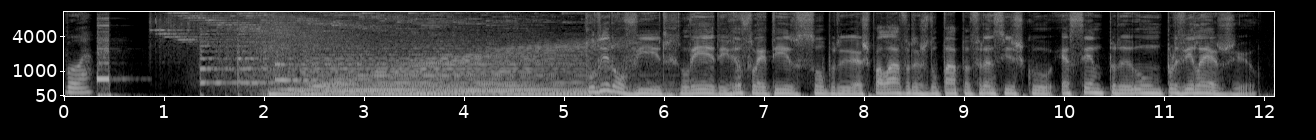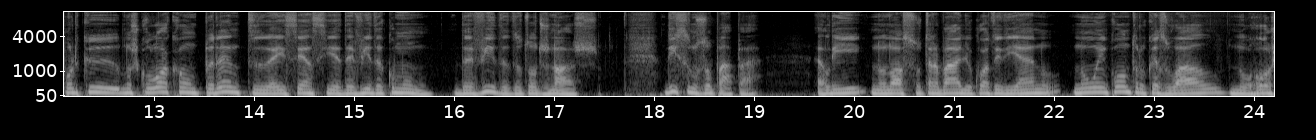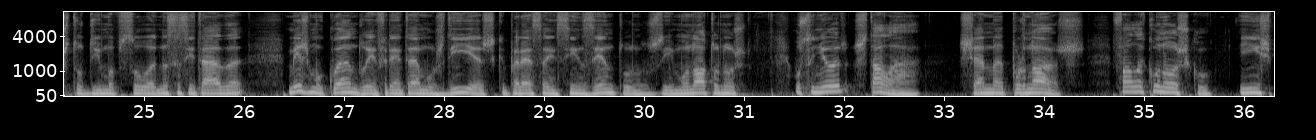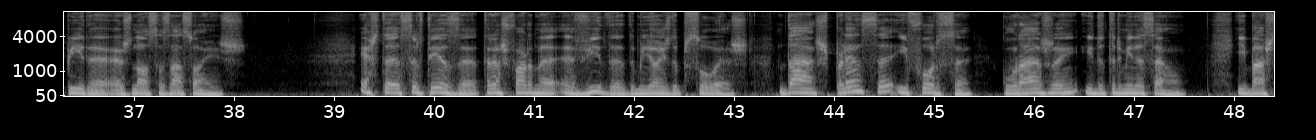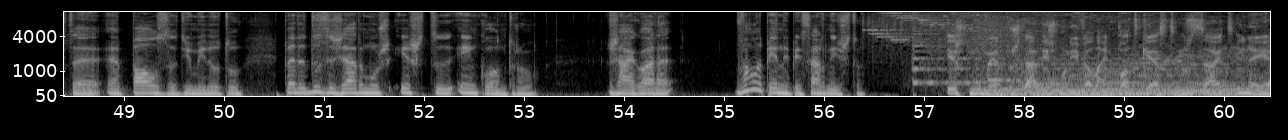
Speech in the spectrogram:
Boa. Poder ouvir, ler e refletir sobre as palavras do Papa Francisco é sempre um privilégio, porque nos colocam perante a essência da vida comum, da vida de todos nós. Disse-nos o Papa: ali, no nosso trabalho cotidiano, num encontro casual, no rosto de uma pessoa necessitada, mesmo quando enfrentamos dias que parecem cinzentos e monótonos, o Senhor está lá, chama por nós fala conosco e inspira as nossas ações. Esta certeza transforma a vida de milhões de pessoas, dá esperança e força, coragem e determinação. E basta a pausa de um minuto para desejarmos este encontro. Já agora, vale a pena pensar nisto. Este momento está disponível em podcast no site e na.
